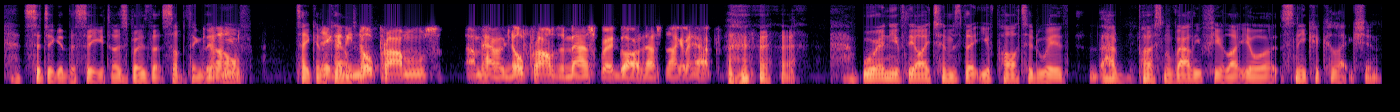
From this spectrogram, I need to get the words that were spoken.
sitting in the seat. I suppose that's something that No. you've taken There can be no problems. I'm having no problems in Madison Square Garden. That's not going to happen. Were any of the items that you've parted with had personal value for you, like your sneaker collection?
